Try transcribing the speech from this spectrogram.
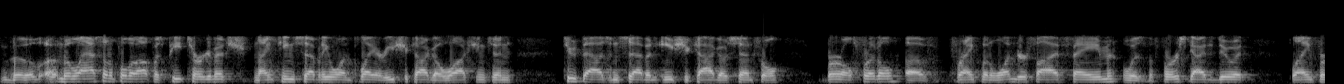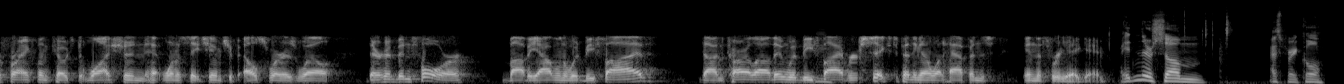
The, the last one to pull it off was Pete Trgovich, 1971 player, East Chicago, Washington, 2007 East Chicago Central. Burl Friddle of Franklin Wonder Five fame was the first guy to do it. Playing for Franklin, coached at Washington, won a state championship elsewhere as well. There have been four. Bobby Allen would be five. Don Carlisle then would be hmm. five or six, depending on what happens in the 3A game. Isn't there some? That's pretty cool.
